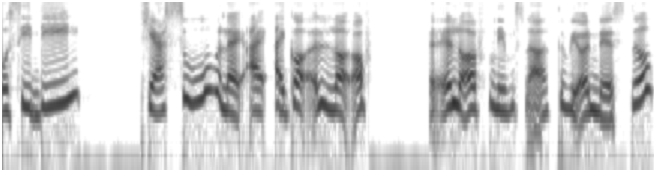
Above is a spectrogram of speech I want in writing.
OCD, kiasu. Like, I I got a lot of a lot of names lah, to be honest. So,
